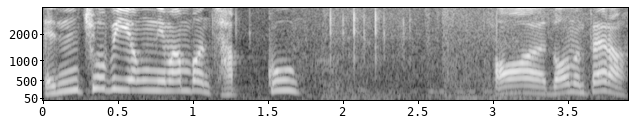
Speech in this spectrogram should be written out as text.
엔초비 형님 한번 잡고, 어, 너는 빼라.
